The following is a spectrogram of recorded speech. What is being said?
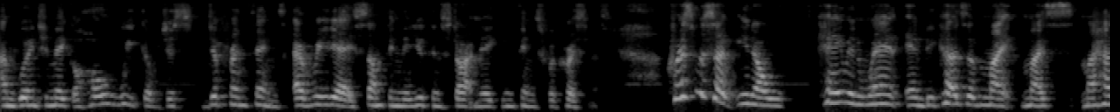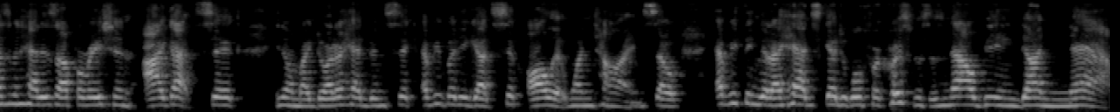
I'm going to make a whole week of just different things every day, something that you can start making things for Christmas. Christmas, I you know, came and went and because of my my my husband had his operation i got sick. You know my daughter had been sick. Everybody got sick all at one time. So everything that i had scheduled for christmas is now being done now.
